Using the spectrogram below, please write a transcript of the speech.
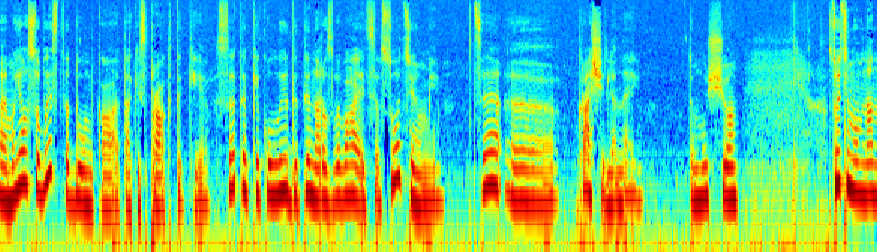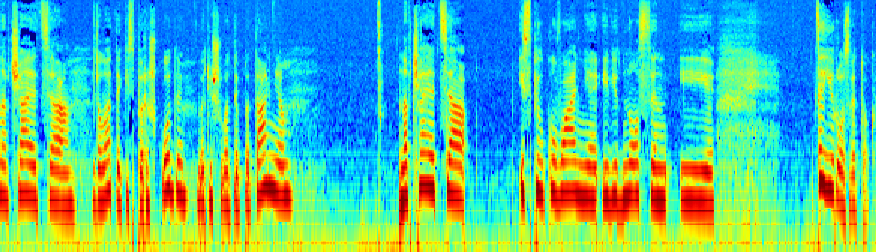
Е, моя особиста думка, так і з практики, все-таки, коли дитина розвивається в соціумі, це е, краще для неї. Тому що в соціумі вона навчається долати якісь перешкоди, вирішувати питання, навчається і спілкування, і відносин, і це її розвиток.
